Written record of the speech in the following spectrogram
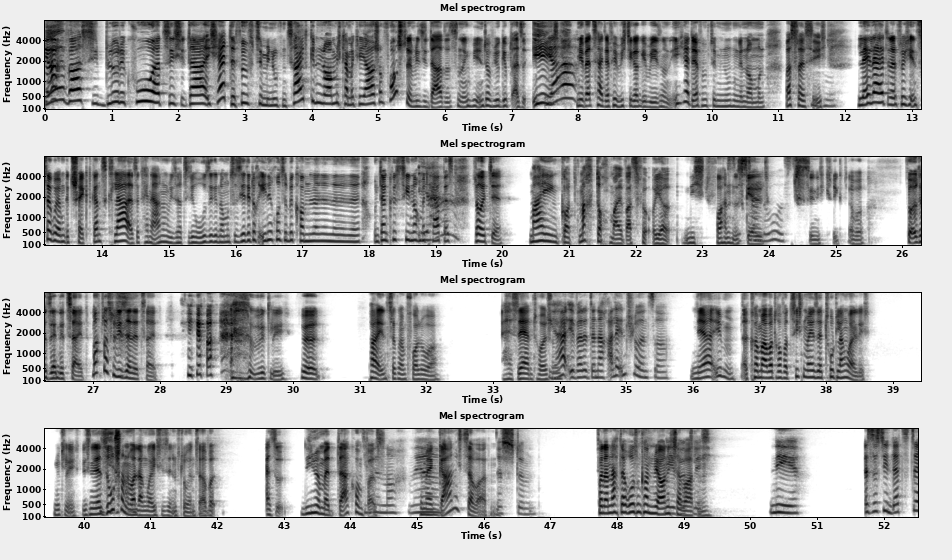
Ja. was? Die blöde Kuh hat sich da, ich hätte 15 Minuten Zeit genommen. Ich kann mir Chiara schon vorstellen, wie sie da sitzen, irgendwie ein Interview gibt. Also ich, Ja. mir wäre Zeit ja viel wichtiger gewesen und ich hätte ja 15 Minuten genommen und was weiß ich. Mhm. Leila hätte natürlich Instagram gecheckt, ganz klar. Also keine Ahnung, wieso hat sie die Rose genommen und so, sie hätte doch eh eine Rose bekommen. lalalala. Und dann küsst sie ihn noch mit Ja. Herpes. Leute, mein Gott, macht doch mal was für euer nicht Was vorhandenes ist da Geld. los? Das ihr nicht kriegt, aber für eure Sendezeit. Macht was für die Sendezeit. Ja. Wirklich. Für ein paar Instagram-Follower. Äh, Sehr enttäuschend. ja, ihr werdet danach alle Influencer. Ja, eben. Da können wir aber drauf verzichten, weil ihr seid tot langweilig. Wirklich. Die sind ja so Ja. schon immer langweilig, diese Influencer. Aber, also, nicht mehr, mehr da kommt Die was. noch, Können wir ja gar nichts erwarten. Das stimmt. Von der Nacht der Rosen konnten wir auch nichts Nee, erwarten. wirklich. Nee. Es ist die letzte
